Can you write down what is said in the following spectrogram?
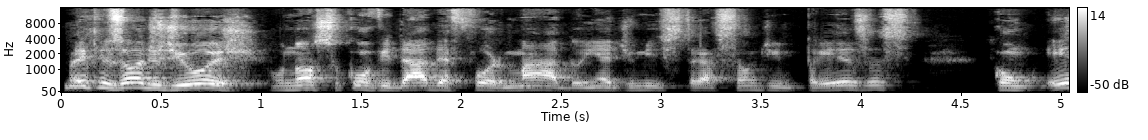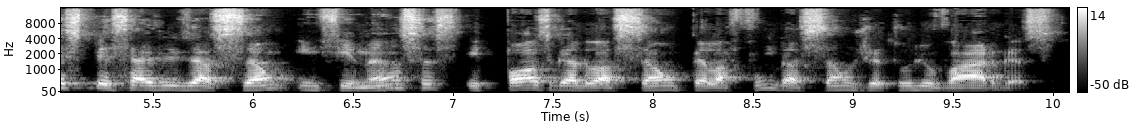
No episódio de hoje, o nosso convidado é formado em administração de empresas com especialização em finanças e pós-graduação pela Fundação Getúlio Vargas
